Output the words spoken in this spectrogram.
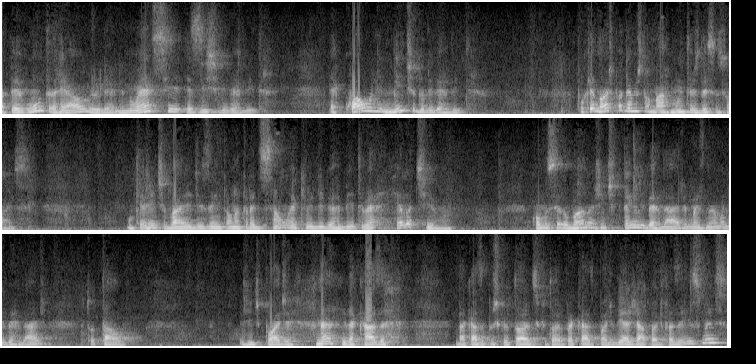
A pergunta real, Juliane, não é se existe livre-arbítrio. É qual o limite do livre-arbítrio. Porque nós podemos tomar muitas decisões. O que a gente vai dizer então na tradição é que o livre-arbítrio é relativo. Como ser humano, a gente tem liberdade, mas não é uma liberdade total. A gente pode né, ir da casa da casa para o escritório, do escritório para casa, pode viajar, pode fazer isso, mas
